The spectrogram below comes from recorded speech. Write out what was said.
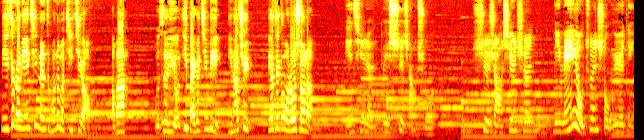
你这个年轻人怎么那么计较？好吧，我这里有一百个金币，你拿去，不要再跟我啰嗦了。”年轻人对市长说：“市长先生，你没有遵守约定，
